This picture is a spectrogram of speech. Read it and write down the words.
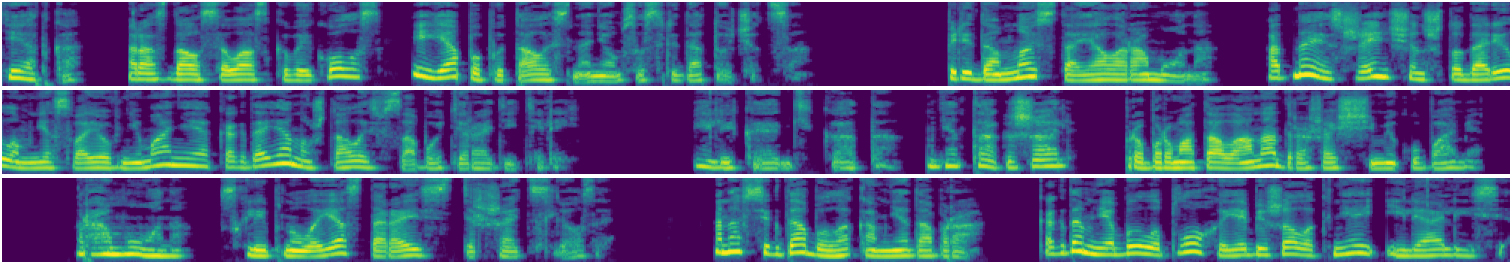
детка!» — раздался ласковый голос, и я попыталась на нем сосредоточиться. Передо мной стояла Рамона, одна из женщин, что дарила мне свое внимание, когда я нуждалась в заботе родителей. «Великая Геката, мне так жаль!» — пробормотала она дрожащими губами. «Рамона!» — схлипнула я, стараясь сдержать слезы. Она всегда была ко мне добра. Когда мне было плохо, я бежала к ней или Алисе,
